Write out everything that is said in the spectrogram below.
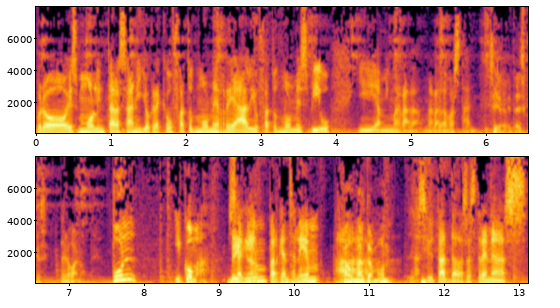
Però és molt interessant i jo crec que ho fa tot molt més real i ho fa tot molt més viu. I a mi m'agrada, m'agrada bastant. Sí, la veritat és que sí. Però bueno, punt i coma. Vinga. Seguim perquè ens anem a, A un altre món. La ciutat de les estrenes.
